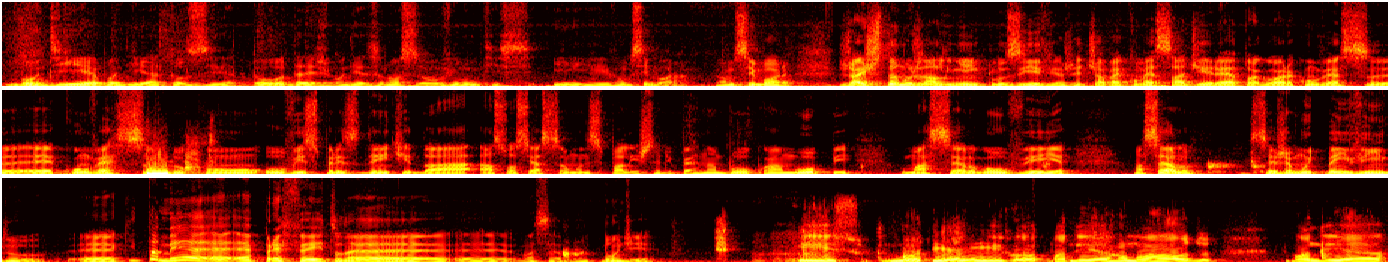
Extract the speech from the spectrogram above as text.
Bom dia, bom dia a todos e a todas, bom dia aos nossos ouvintes e vamos embora. Vamos embora. Já estamos na linha, inclusive, a gente já vai começar direto agora conversa, é, conversando com o vice-presidente da Associação Municipalista de Pernambuco, a AMUP, o Marcelo Gouveia. Marcelo, seja muito bem-vindo, é, que também é, é, prefeito, né, é, Marcelo? Bom dia. Isso. Bom dia, Igor. Bom dia, Romualdo. Bom dia,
